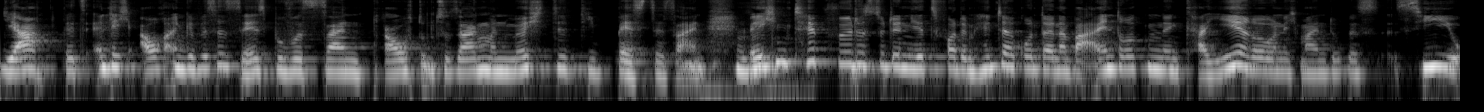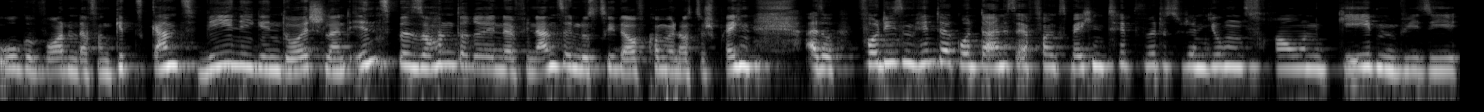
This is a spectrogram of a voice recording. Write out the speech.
ja letztendlich auch ein gewisses Selbstbewusstsein braucht, um zu sagen, man möchte die Beste sein. Mhm. Welchen Tipp würdest du denn jetzt vor dem Hintergrund deiner beeindruckenden Karriere, und ich meine, du bist CEO geworden, davon gibt es ganz wenige in Deutschland, insbesondere in der Finanzindustrie, darauf kommen wir noch zu sprechen. Also vor diesem Hintergrund deines Erfolgs, welchen Tipp würdest du den jungen Frauen geben, wie sie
